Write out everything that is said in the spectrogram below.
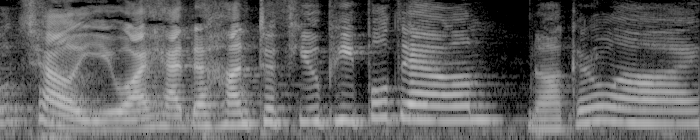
will tell you, I had to hunt a few people down, not gonna lie,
